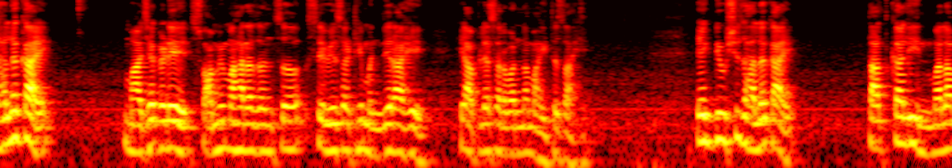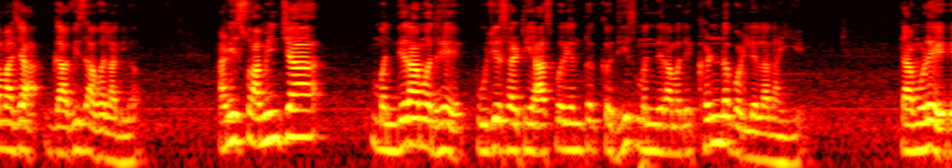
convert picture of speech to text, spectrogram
झालं काय? माझ्याकडे स्वामी महाराजांचं सेवेसाठी मंदिर आहे हे आपल्या सर्वांना माहीतच आहे. एक दिवशी झालं काय? तात्कालीन मला माझ्या गावी जावं लागलं आणि स्वामींच्या मंदिरामध्ये पूजेसाठी आजपर्यंत कधीच मंदिरामध्ये खंड पडलेला नाही आहे त्यामुळे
